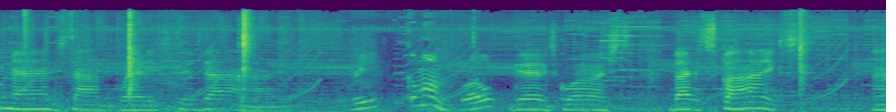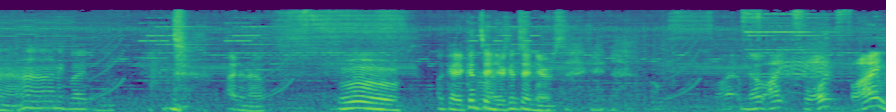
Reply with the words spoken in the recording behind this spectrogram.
many Sonic ways to die. Really? Come on, bro. Getting squashed by the spikes. Ah, Weet. I don't know. Ooh. Okay, continue, this continue. goes again. Fine, fine, fine, fine,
